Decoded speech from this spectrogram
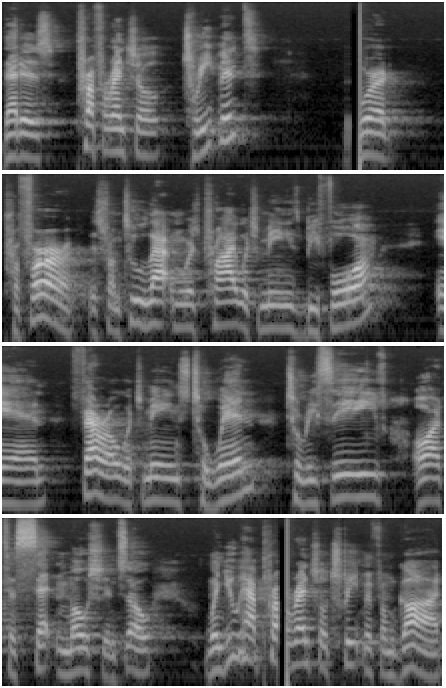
that is preferential treatment. The word prefer is from two Latin words, pri, which means before, and fero, which means to win, to receive, or to set in motion. So when you have preferential treatment from God,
